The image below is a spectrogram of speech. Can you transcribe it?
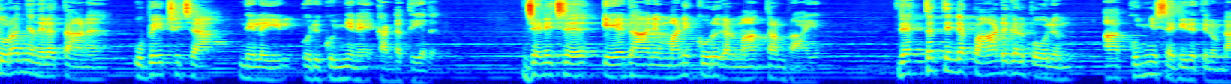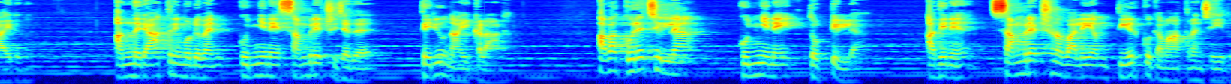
തുറഞ്ഞ നിലത്താണ് ഉപേക്ഷിച്ച നിലയിൽ ഒരു കുഞ്ഞിനെ കണ്ടെത്തിയത്. ജനിച്ച് ഏതാനും മണിക്കൂറുകൾ മാത്രം പ്രായം. രക്തത്തിന്റെ പാടുകൾ പോലും ആ കുഞ്ഞു ശരീരത്തിലുണ്ടായിരുന്നു അന്ന് രാത്രി മുഴുവൻ കുഞ്ഞിനെ സംരക്ഷിച്ചത് തെരുവുനായ്ക്കളാണ് അവ കുരച്ചില്ല കുഞ്ഞിനെ തൊട്ടില്ല. അതിന് സംരക്ഷണ വലയം തീർക്കുക മാത്രം ചെയ്തു.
